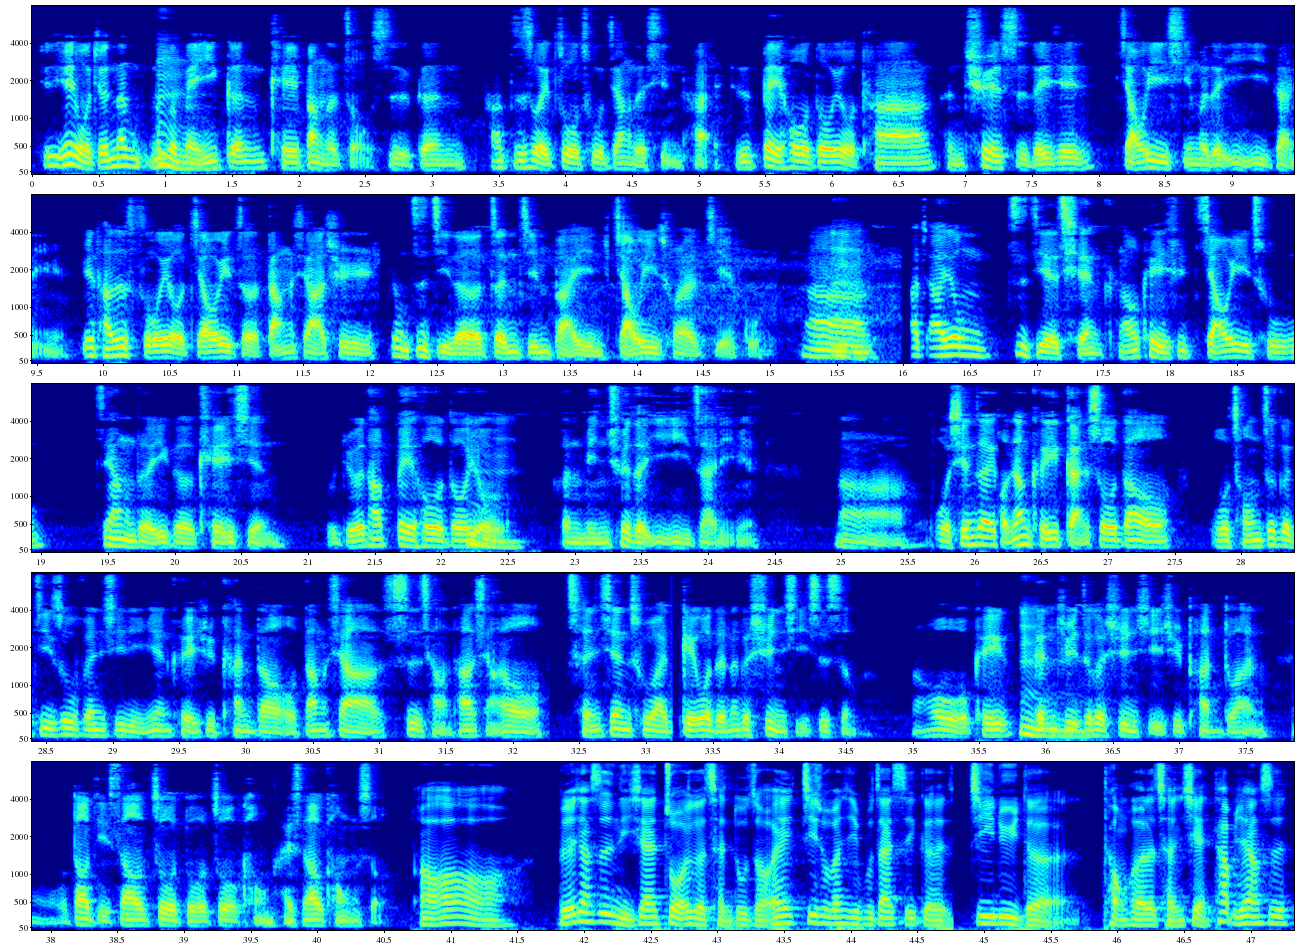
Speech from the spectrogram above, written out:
就因为我觉得那那个每一根 K 棒的走势，跟它之所以做出这样的形态，其实背后都有它很确实的一些。交易行为的意义在里面，因为它是所有交易者当下去用自己的真金白银交易出来的结果。那大家用自己的钱，然后可以去交易出这样的一个 K 线，我觉得它背后都有很明确的意义在里面。那我现在好像可以感受到，我从这个技术分析里面可以去看到，我当下市场它想要呈现出来给我的那个讯息是什么。然后我可以根据这个讯息去判断，我到底是要做多做空，还是要空手。哦，比如像是你现在做一个程度之后，哎，技术分析不再是一个几率的统合的呈现，它比较像是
